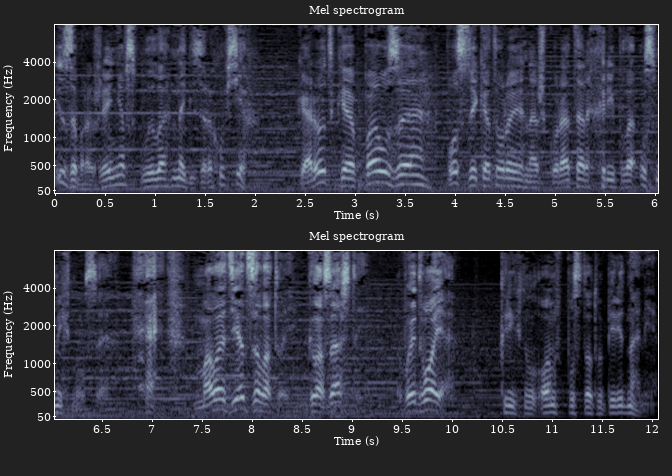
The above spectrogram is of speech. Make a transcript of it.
Изображение всплыло на визорах у всех. Короткая пауза, после которой наш куратор хрипло усмехнулся. «Молодец, Золотой! Глазастый! Вы двое!» — крикнул он в пустоту перед нами.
